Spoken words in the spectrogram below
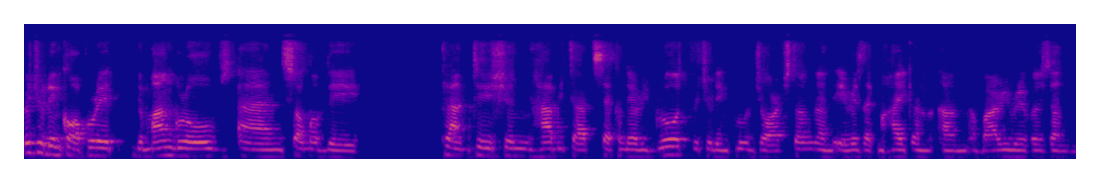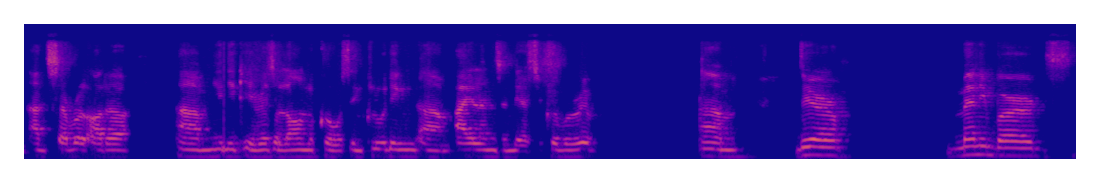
which would incorporate the mangroves and some of the plantation habitat secondary growth, which would include Georgetown and areas like Mahaic and, and Abary rivers and, and several other um, unique areas along the coast, including um, islands in the Essequibo River. Um, there are many birds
